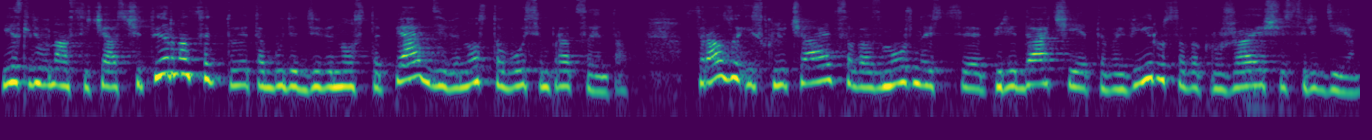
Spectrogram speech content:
Если у нас сейчас 14, то это будет 95-98%. Сразу исключается возможность э, передачи этого вируса в окружающей среде.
